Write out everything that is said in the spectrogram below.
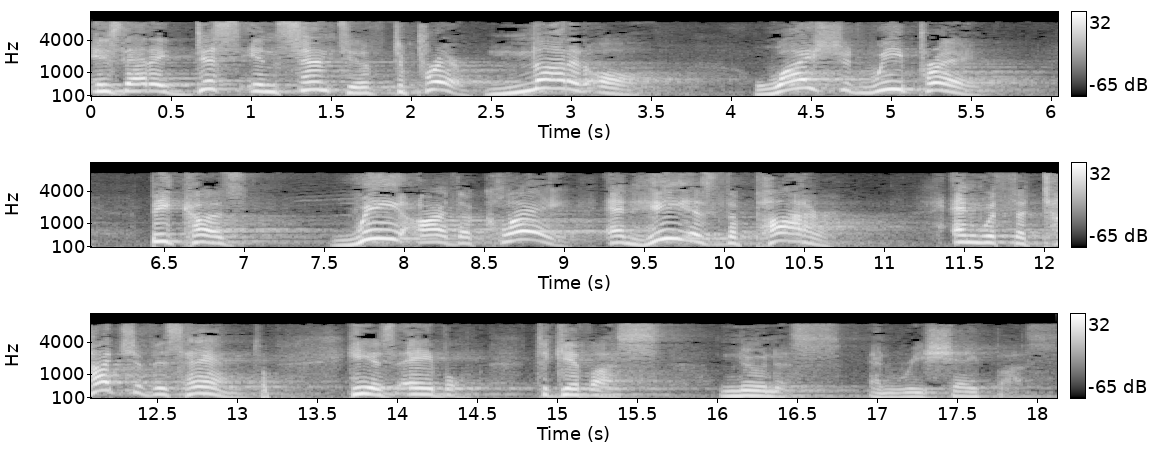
Is that a disincentive to prayer? Not at all. Why should we pray? Because we are the clay and He is the potter. And with the touch of His hand, He is able to give us newness and reshape us.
